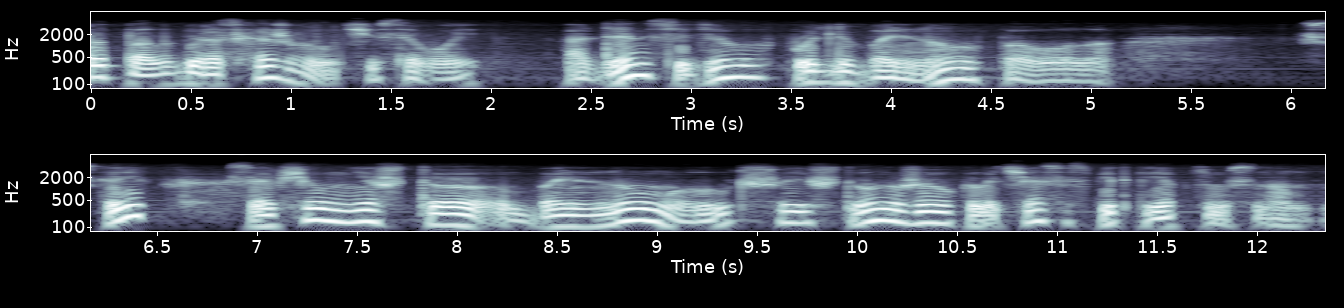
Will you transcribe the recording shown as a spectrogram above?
По палубе расхаживал часовой, а Дэн сидел подле больного Паоло. Старик сообщил мне, что больному лучше, и что он уже около часа спит крепким сном.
